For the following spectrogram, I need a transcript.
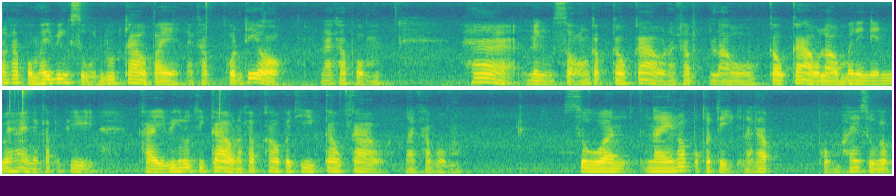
นะครับผมให้วิ่งศูนย์รูดเก้าไปนะครับ ผลที่ออกนะครับผม5 1 2กับ99นะครับ เรา99เราไม่ได้เน้นไว้ให้นะครับพี่ใครวิ่งรูดที่9นะครับเข้าไปที่99นะครับผม ส่วนในรอบปกตินะครับ ผมให้0กับ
